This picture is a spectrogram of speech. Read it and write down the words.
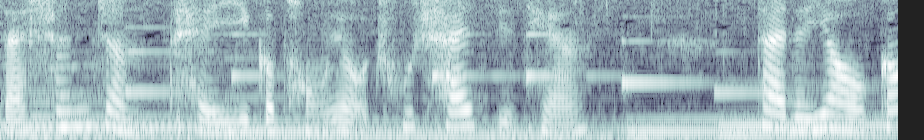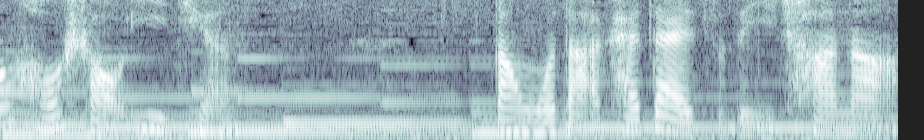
在深圳陪一个朋友出差几天，带的药刚好少一天。当我打开袋子的一刹那，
